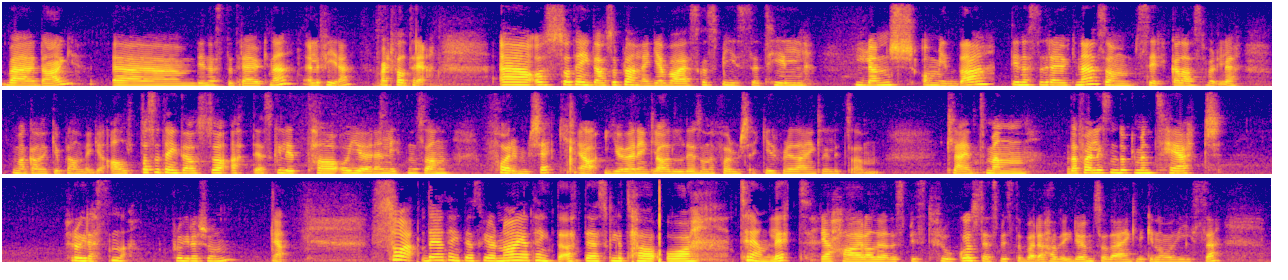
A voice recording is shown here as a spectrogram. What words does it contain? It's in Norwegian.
hver dag øh, de neste tre ukene, eller fire, i hvert fall tre. Uh, og så tenkte jeg også planlegge hva jeg skal spise til lunsj og middag de neste tre ukene, som cirka da selvfølgelig. Man kan jo ikke planlegge alt. Og så tenkte jeg også at jeg skulle ta og gjøre en liten sånn formsjekk. Ja, gjør egentlig aldri sånne formsjekker, fordi det er egentlig litt sånn kleint. Men da får jeg liksom dokumentert progressen da. Progresjonen. Ja. Så det jeg tenkte jeg skulle gjøre nå, jeg tenkte at jeg skulle ta og trene litt. Jeg har allerede spist frokost, jeg spiste bare havregrunn, så det er egentlig ikke noe å vise.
